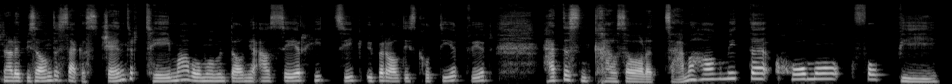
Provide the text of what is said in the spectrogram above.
schnell etwas anderes sagen. Das Gender-Thema, wo momentan ja auch sehr hitzig überall diskutiert wird, hat das einen kausalen Zusammenhang mit der Homophobie?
